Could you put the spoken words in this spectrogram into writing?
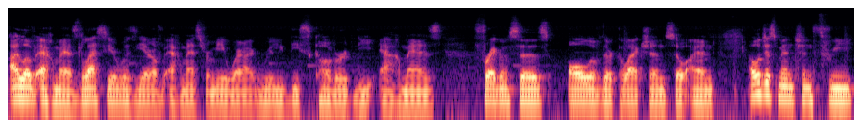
I love Hermes. Last year was the year of Hermes for me, where I really discovered the Hermes fragrances, all of their collections. So, and I will just mention three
